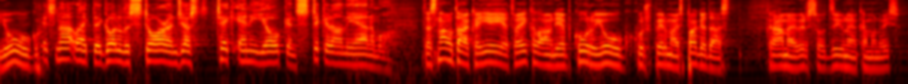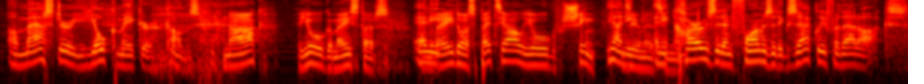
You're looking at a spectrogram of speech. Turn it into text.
jūgu, it's not like they go to the store and just take any yoke and stick it on the animal. tas nav tā, ka ieiet veikalā un jebkuru jūgu, kurš pirmais pagadās, krāmē virsū dzīvniekam un viss. A master yoke maker comes. Nāk jūga meistars. And Un he- veido speciālu jūgu šim Yeah, and he, and he dzīvniecim. carves it and forms it exactly for that ox.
